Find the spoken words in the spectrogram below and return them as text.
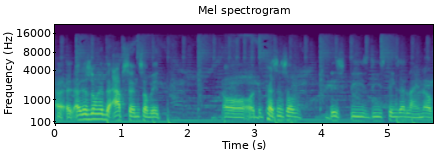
I, I- I just don't have the absence of it, or, or the presence of this, these, these things that line up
